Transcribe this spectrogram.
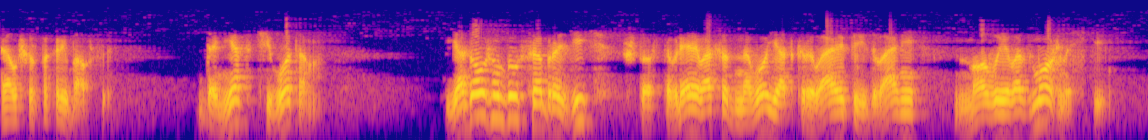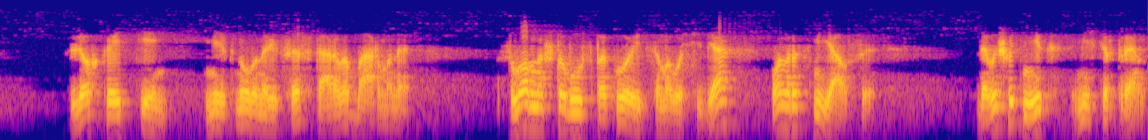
Элшер поколебался. Да нет, чего там? Я должен был сообразить, что, оставляя вас одного, я открываю перед вами новые возможности. Легкая тень мелькнула на лице старого бармена. Словно чтобы успокоить самого себя, он рассмеялся. «Да вы шутник, мистер Трент.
